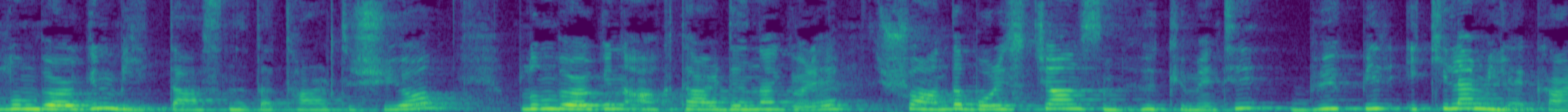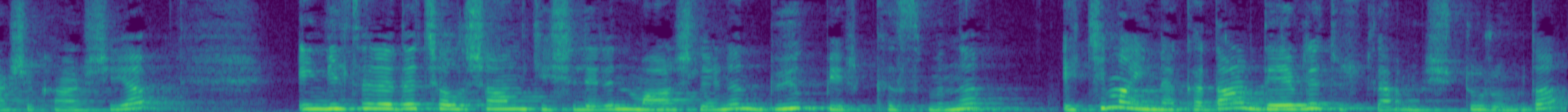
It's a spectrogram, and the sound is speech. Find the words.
Bloomberg'un bir iddiasını da tartışıyor. Bloomberg'un aktardığına göre şu anda Boris Johnson hükümeti büyük bir ikilem ile karşı karşıya. İngiltere'de çalışan kişilerin maaşlarının büyük bir kısmını Ekim ayına kadar devlet üstlenmiş durumda.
